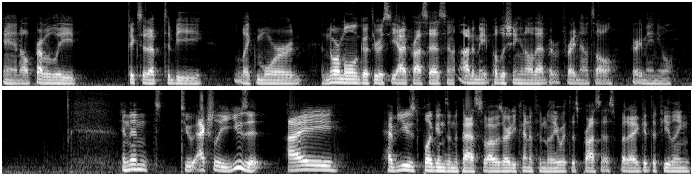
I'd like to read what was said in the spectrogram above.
and I'll probably fix it up to be like more normal, go through a CI process and automate publishing and all that, but for right now it's all very manual. And then to actually use it, I have used plugins in the past, so I was already kind of familiar with this process, but I get the feeling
